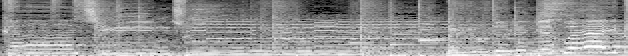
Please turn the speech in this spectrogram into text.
看清楚？温柔的人也会哭，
